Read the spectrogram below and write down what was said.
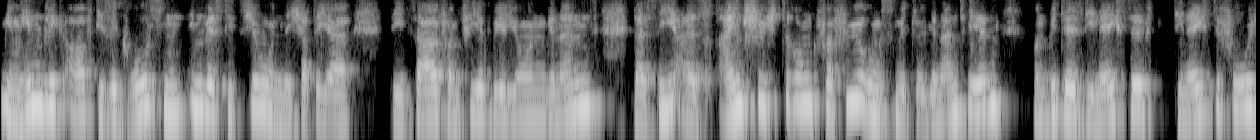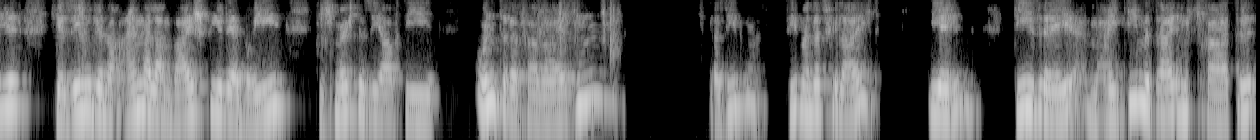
im Hinblick auf diese großen Investitionen, ich hatte ja die Zahl von 4 Billionen genannt, dass sie als Einschüchterung Verführungsmittel genannt werden. Und bitte die nächste, die nächste Folie. Hier sehen wir noch einmal am Beispiel der Brie. Ich möchte Sie auf die untere verweisen. Da sieht, sieht man das vielleicht. Hier, diese maritime Seidenstraße,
